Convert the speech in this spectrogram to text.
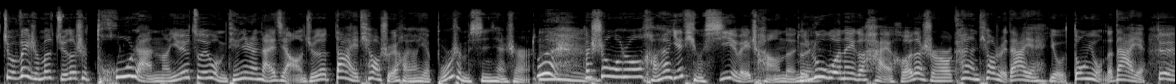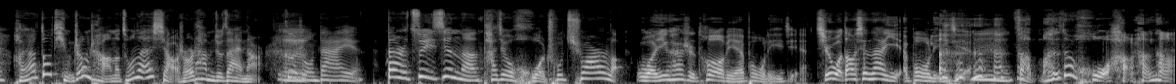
就为什么觉得是突然呢？因为作为我们天津人来讲，觉得大爷跳水好像也不是什么新鲜事儿。对，他生活中好像也挺习以为常的。你路过那个海河的时候，看见跳水大爷，有冬泳的大爷，对，好像都挺正常的。从咱小时候，他们就在那儿。各种大爷，但是最近呢，他就火出圈儿了。我一开始特别不理解，其实我到现在也不理解，怎么就火了呢？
